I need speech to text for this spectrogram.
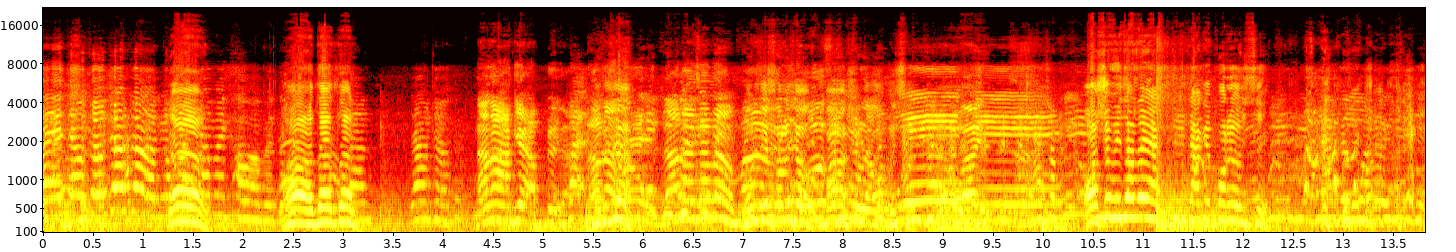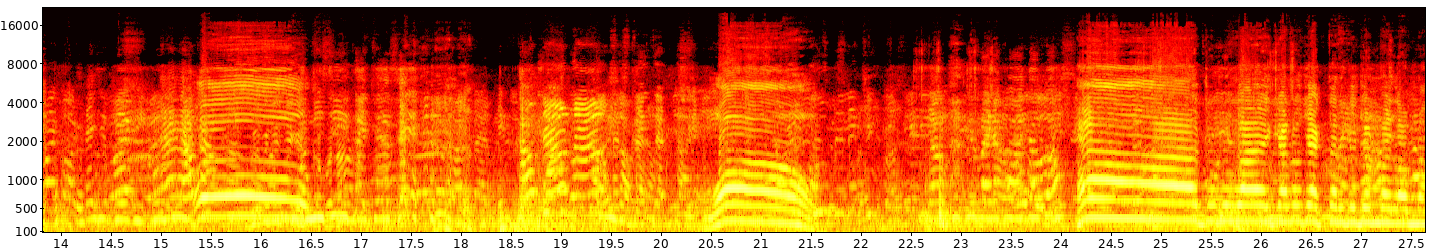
এই, যাও যাও যাও যাও আপনি হ্যাঁ। হ্যাঁ দেন দেন না না আগে আপনি না না না না না যাও মা চলে যাও ভাই আচ্ছা, please, অসুবিধা নেই এক মিনিট আগে পরে হয়েছে হ্যাঁ। ওয়াও। হ্যাঁ ভাই কেন যে এক তারিখে জন্মাইলাম না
